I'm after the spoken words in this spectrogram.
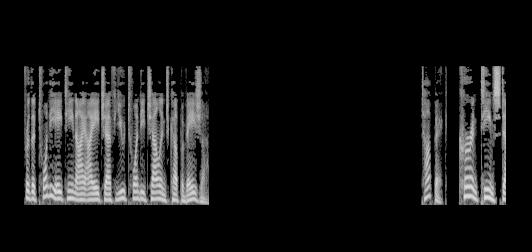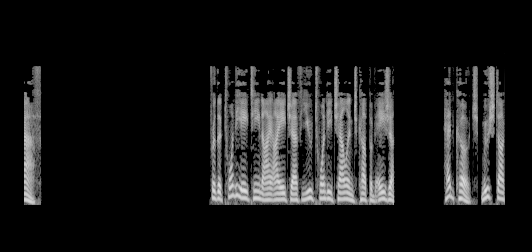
For the 2018 IIHF U20 Challenge Cup of Asia. Current team staff For the 2018 IIHF U20 Challenge Cup of Asia. Head coach, Mushtaq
